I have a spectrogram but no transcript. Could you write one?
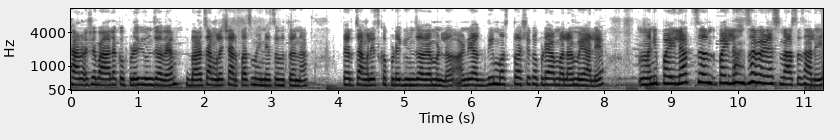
छान असे बाळाला कपडे घेऊन जाऊया. बाळ चांगलं चार पाच महिन्याचं होतं ना तर चांगलेच कपडे घेऊन जाऊया म्हणलं आणि अगदी मस्त असे कपडे आम्हाला मिळाले. आणि पहिल्याच पहिल्याच वेळेस ना असं झाले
